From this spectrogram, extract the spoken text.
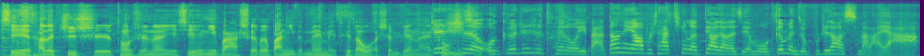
谢谢他的支持，同时呢，也谢谢你把舍得把你的妹妹推到我身边来跟我们真是我哥，真是推了我一把。当年要不是他听了调调的节目，我根本就不知道喜马拉雅。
